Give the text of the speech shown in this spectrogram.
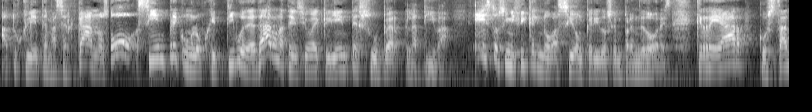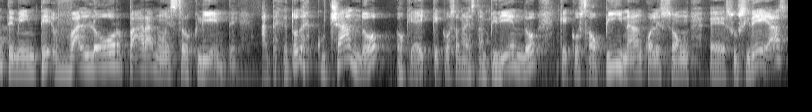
a tus clientes más cercanos, o siempre con el objetivo de dar una atención al cliente superlativa. Esto significa innovación, queridos emprendedores. Crear constantemente valor para nuestro cliente. Antes que todo, escuchando, ¿ok? ¿Qué cosas nos están pidiendo? ¿Qué cosas opinan? ¿Cuáles son eh, sus ideas?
